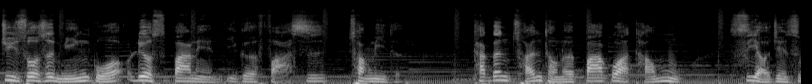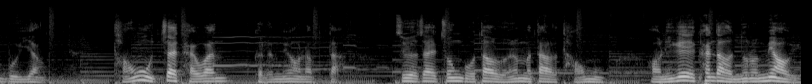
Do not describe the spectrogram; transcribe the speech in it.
据说是民国六十八年一个法师创立的，它跟传统的八卦桃木四爻剑是不一样。桃木在台湾可能没有那么大，只有在中国大陆有那么大的桃木。哦，你可以看到很多的庙宇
